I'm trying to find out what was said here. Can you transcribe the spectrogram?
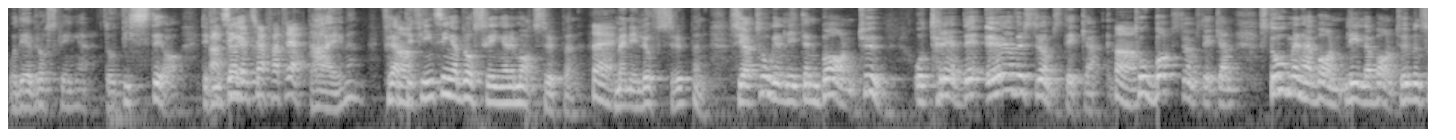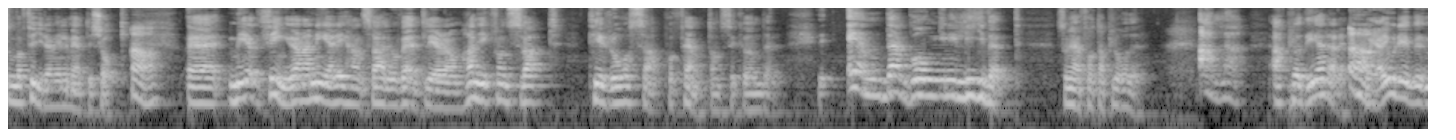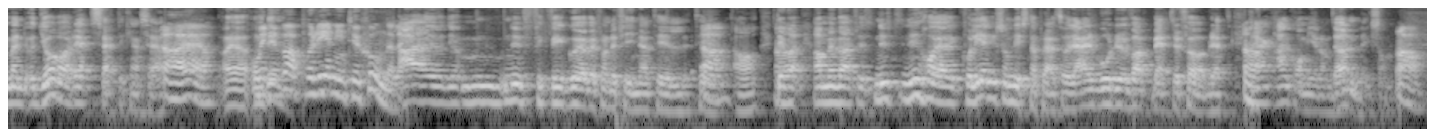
och det är broskringar. Då visste jag. Det Att du hade träffat rätt? Jajamän. För att Ja. det finns inga broskringar i matstrupen. Nej. Men i luftstrupen. Så jag tog en liten barntub och trädde över strömstickan. Ja. Tog bort strömstickan. Stod med den här barn, lilla barntuben som var 4 mm tjock. Ja. Eh, med fingrarna nere i hans svalg och ventilerade dem. Han gick från svart till rosa på 15 sekunder. Det enda gången i livet som jag har fått applåder. Alla applåderade. Ja. Och jag, gjorde, men jag var rätt svettig kan jag säga. Ja, ja, ja. Ja, ja, och Men det... det- var på ren intuition eller? Ja, ja, ja, nu fick vi gå över från det fina till... till Ja. ja. det Ja. Var, ja, men varför, nu, nu har jag kollegor som lyssnar på det här så det här borde varit bättre förberett. För Han, han kom genom dörren liksom. Ja.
